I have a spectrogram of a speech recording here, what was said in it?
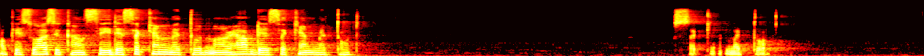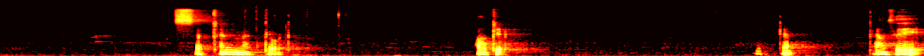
Okay, so as you can see, the second method, now we have the second method. Second method. Second method. Okay. Okay. Can say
